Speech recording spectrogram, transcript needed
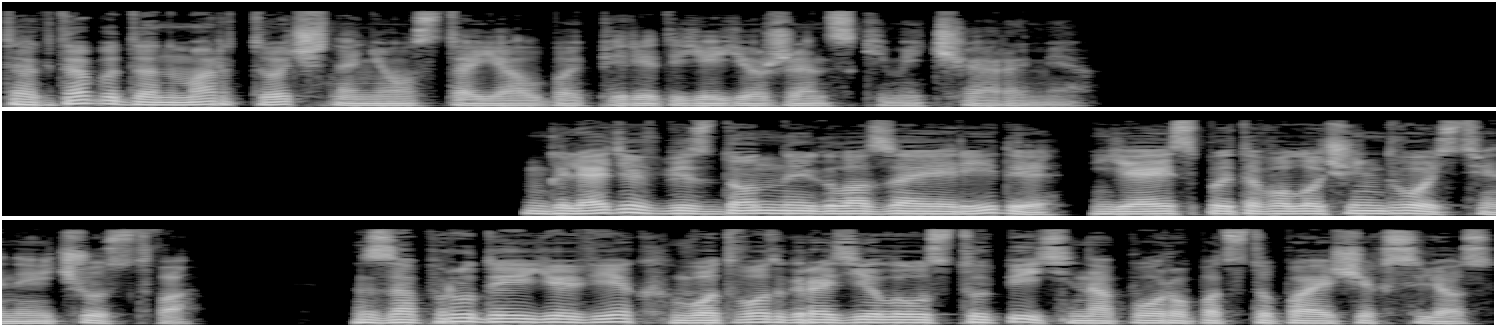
Тогда бы Данмар точно не устоял бы перед ее женскими чарами. Глядя в бездонные глаза Эриды, я испытывал очень двойственные чувства. Запруда ее век вот-вот грозила уступить напору подступающих слез,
